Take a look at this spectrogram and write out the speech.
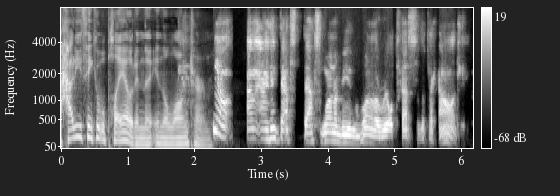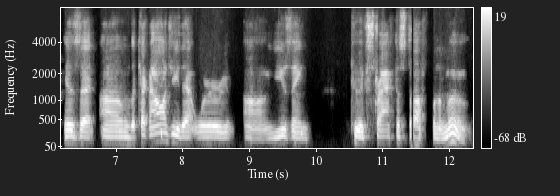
how do you think it will play out in the in the long term? You know I, I think that's that's going to be one of the real tests of the technology is that um, the technology that we're um, using to extract the stuff from the moon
